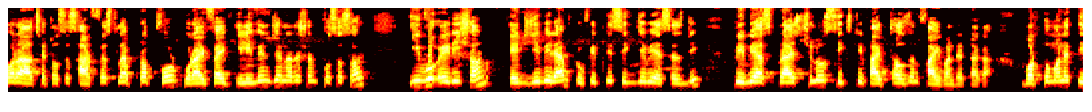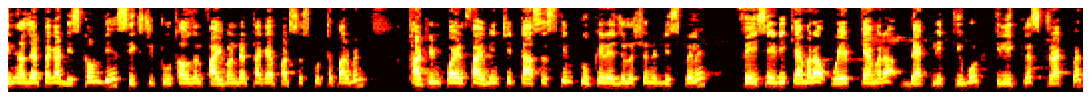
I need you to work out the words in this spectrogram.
করা আছে, এটা হচ্ছে Surface laptop four core I five eleven generation processor Evo edition eight GB RAM two fifty six GB SSD previous price ছিল sixty five thousand five hundred টাকা। বর্তমানে তিন হাজার টাকা ডিসকাউন্ট দিয়ে sixty two thousand five hundred টাকায় পারচেস করতে পারবেন। Thirteen point five inch touch screen two K রেজলিউশনের display face ID camera web camera backlit keyboard clickless trackpad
